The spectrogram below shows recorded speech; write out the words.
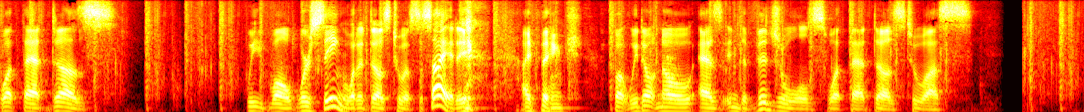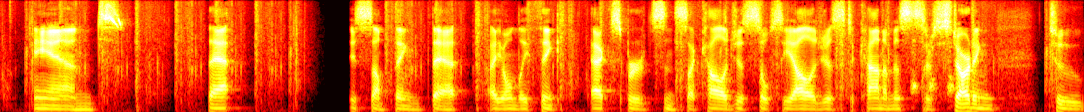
what that does. We well, we're seeing what it does to a society, I think, but we don't know as individuals what that does to us. And that is something that I only think experts and psychologists, sociologists, economists are starting to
